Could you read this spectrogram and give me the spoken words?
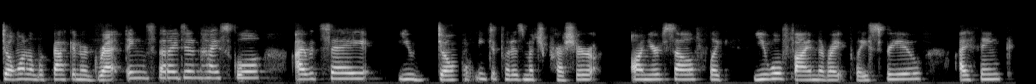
don't want to look back and regret things that I did in high school. I would say you don't need to put as much pressure on yourself. Like, you will find the right place for you. I think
